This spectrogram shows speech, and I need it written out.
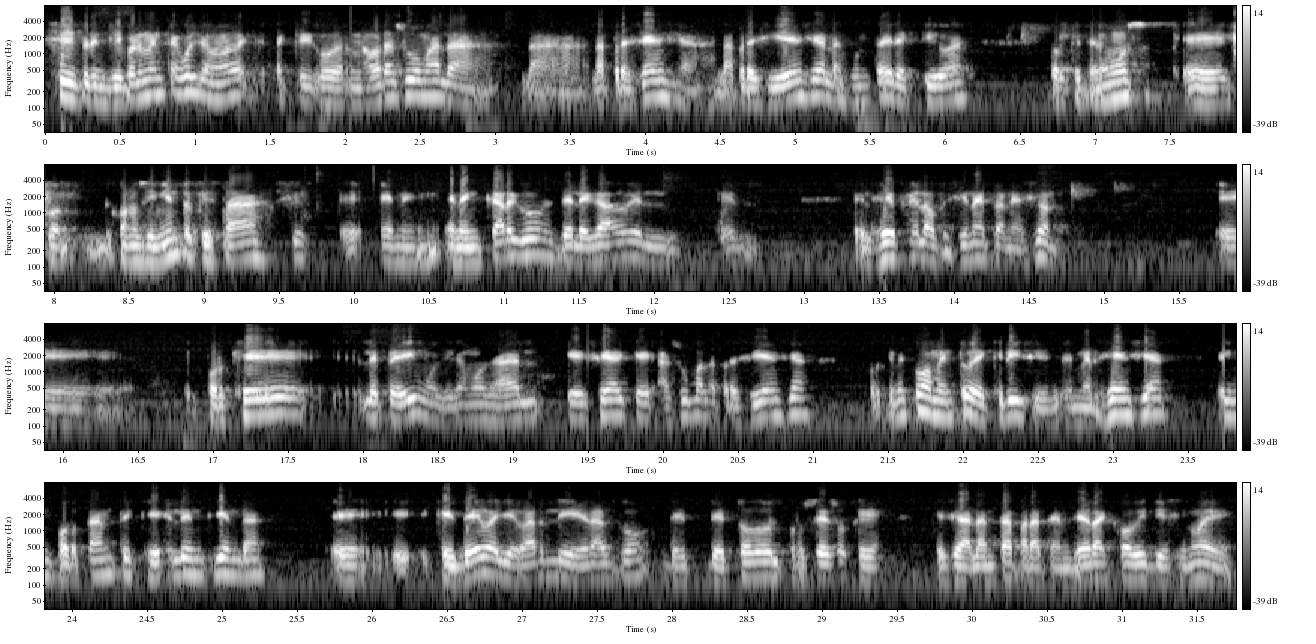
Sí, principalmente hago el llamado a que el gobernador asuma la, la, presencia, la presidencia de la Junta Directiva, porque tenemos eh, conocimiento que está en, en, encargo delegado el, el, jefe de la Oficina de Planeación. ¿Por qué le pedimos, digamos, a él que sea el que asuma la presidencia? Porque en este momento de crisis, de emergencia, es importante que él entienda eh, que deba llevar liderazgo de, todo el proceso que, se adelanta para atender al COVID-19.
